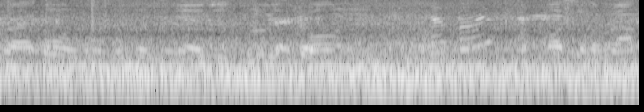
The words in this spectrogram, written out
track. Yeah, it just blows the bone muscle around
